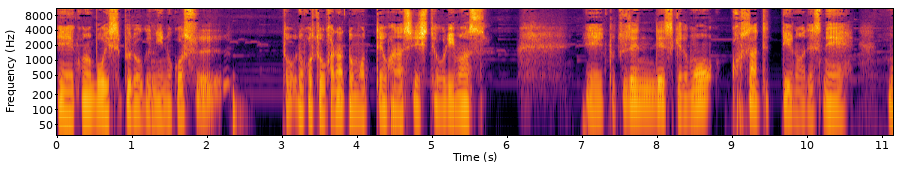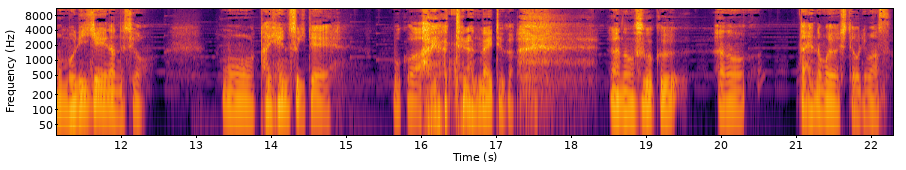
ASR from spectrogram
えーこのボイスブログに残すと、残そうかなと思ってお話ししております。えー突然ですけども、子育てっていうのはですね、もう無理ゲーなんですよ。もう大変すぎて、僕は やってらんないというか、あの、すごく、あの、大変な思いをしております。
